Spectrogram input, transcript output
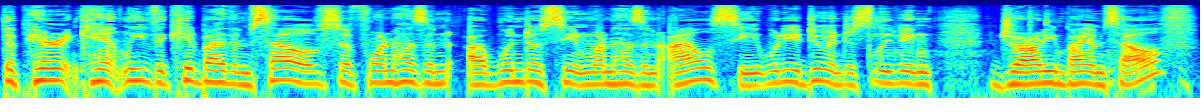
the parent can't leave the kid by themselves. So if one has an, a window seat and one has an aisle seat, what are you doing? Just leaving Johnny by himself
